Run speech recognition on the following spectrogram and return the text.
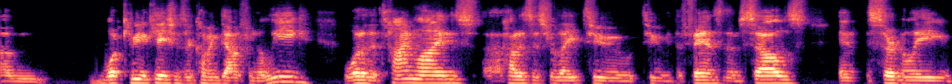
um, what communications are coming down from the league what are the timelines uh, how does this relate to to the fans themselves and certainly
